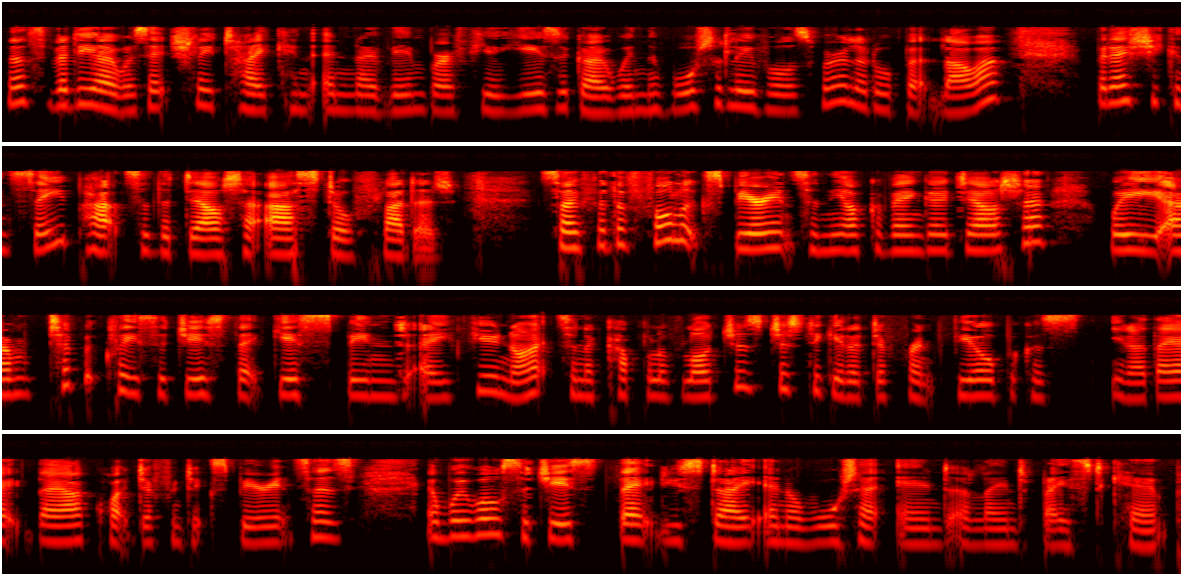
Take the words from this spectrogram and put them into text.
This video was actually taken in November a few years ago when the water levels were a little bit lower, but as you can see, parts of the delta are still flooded. So for the full experience in the Okavango Delta, we um, typically suggest that guests spend a few nights in a couple of lodges just to get a different feel because you know they, they are quite different experiences and we will suggest that you stay in a water and a land-based camp.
